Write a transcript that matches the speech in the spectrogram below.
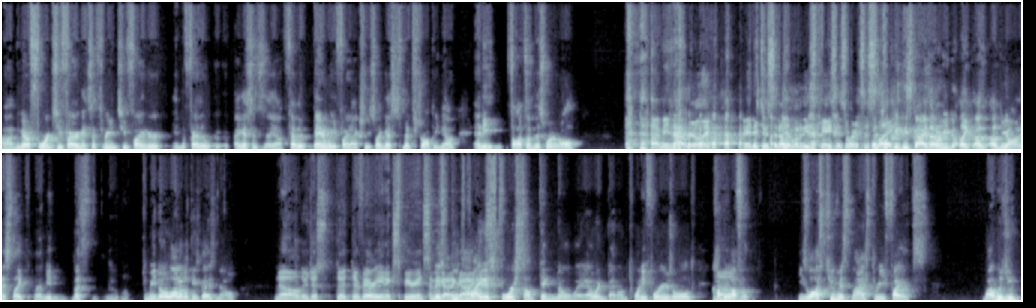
Uh, you got a four and two fighter against a three and two fighter in the feather. I guess it's a yeah, feather bantamweight fight actually. So I guess Smith's dropping down. Any thoughts on this one at all? I mean, not really. I mean, it's just another one of these cases where it's just let's like look at these guys. I don't even like. I'll, I'll, be honest. Like, I mean, let's. Do we know a lot about these guys? No. No, they're just they're, they're very inexperienced. And, and this dude's minus four something. No way. I wouldn't bet on. Twenty four years old, coming no. off. Of, he's lost two of his last three fights. Why would you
